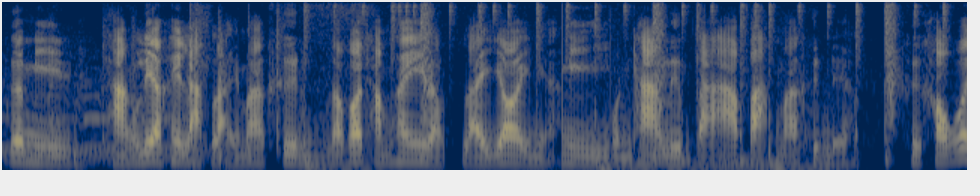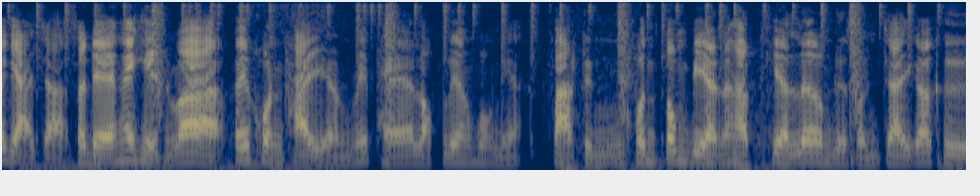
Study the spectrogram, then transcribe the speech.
เพื่อมีทางเลือกให้หลากหลายมากขึ้น แล้วก็ทำให้แบบรายย่อยเนี่ยมีหนทางลืมตาอ้าปากมากขึ้นเลยครับ คือเขาก็อยากจะแสดงให้เห็นว่าเฮ้ยคนไทยมันไม่แพ้หรอกเรื่องพวกนี้ฝากถึงคนต้มเบียร์นะครับที่จะเริ่มหรือสนใจก็คือ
